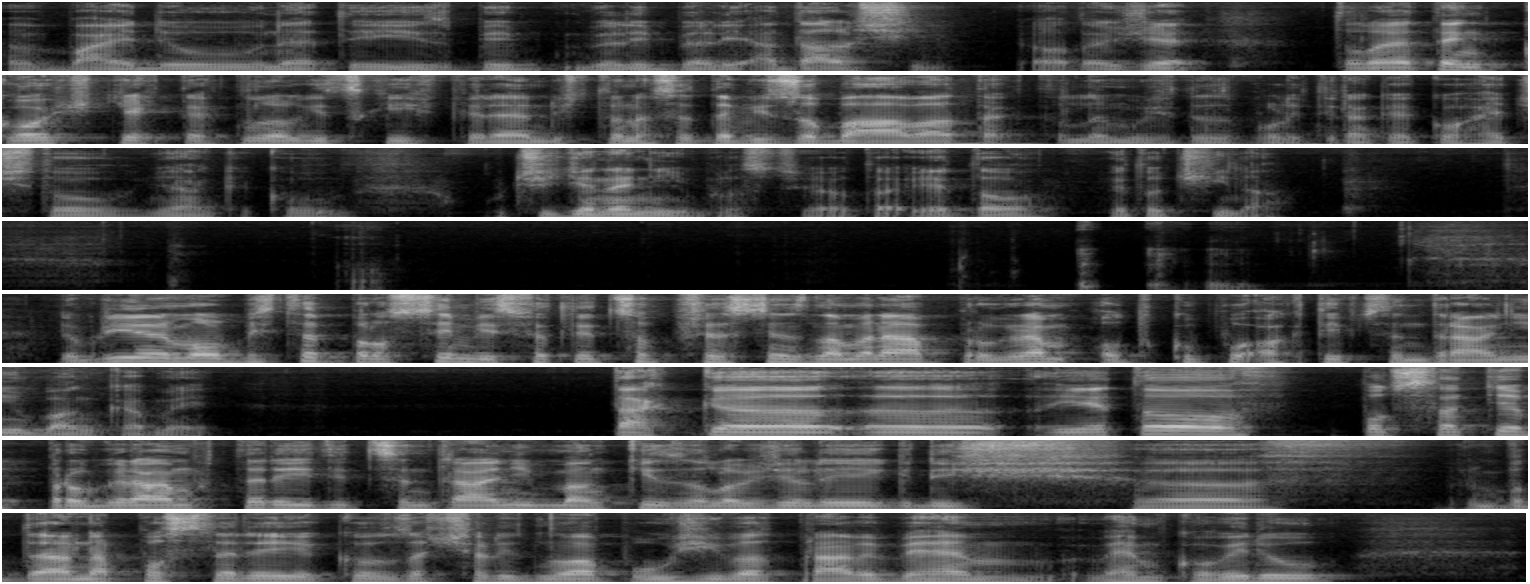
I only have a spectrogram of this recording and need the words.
Baidu, NetEase, Bilibili a další. Jo, takže tohle je ten koš těch technologických firm, když to nesete vyzobávat, tak tohle můžete zvolit. Jinak jako hedge to nějak jako určitě není prostě, jo. je, to, je to Čína. No. Dobrý den, mohl byste prosím vysvětlit, co přesně znamená program odkupu aktiv centrálními bankami? Tak eh, eh, je to v podstatě program, který ty centrální banky založily, když eh, nebo naposledy jako začali znova používat právě během, během covidu,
